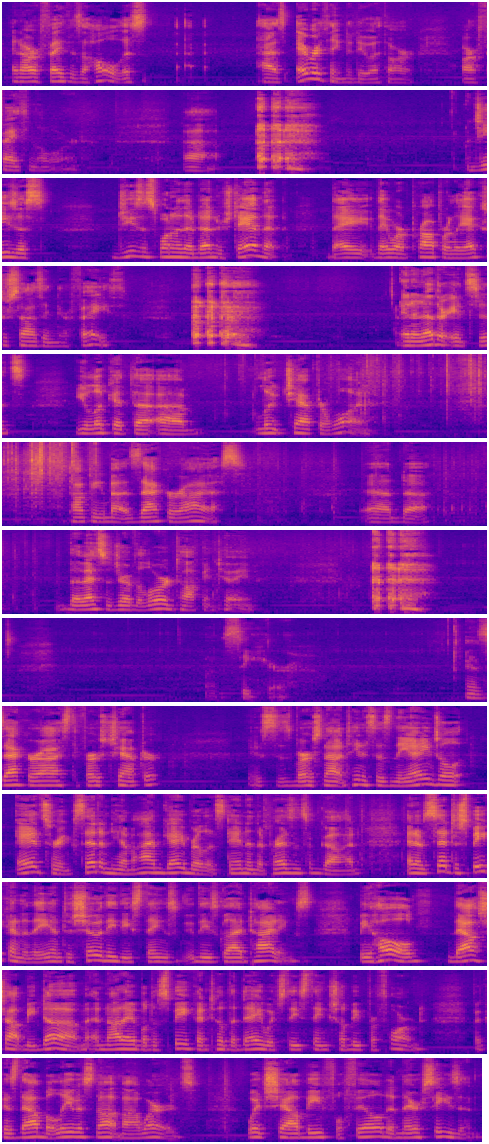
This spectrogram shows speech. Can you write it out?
in our faith as a whole. This has everything to do with our our faith in the Lord. Uh, Jesus Jesus wanted them to understand that they they were properly exercising their faith. in another instance, you look at the um, Luke chapter one, talking about Zacharias and uh, the messenger of the Lord talking to him. Let's see here. In Zacharias, the first chapter, this is verse 19. It says, the angel answering said unto him, I am Gabriel that stand in the presence of God, and am sent to speak unto thee, and to show thee these things, these glad tidings. Behold, thou shalt be dumb, and not able to speak until the day which these things shall be performed, because thou believest not my words which shall be fulfilled in their season.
